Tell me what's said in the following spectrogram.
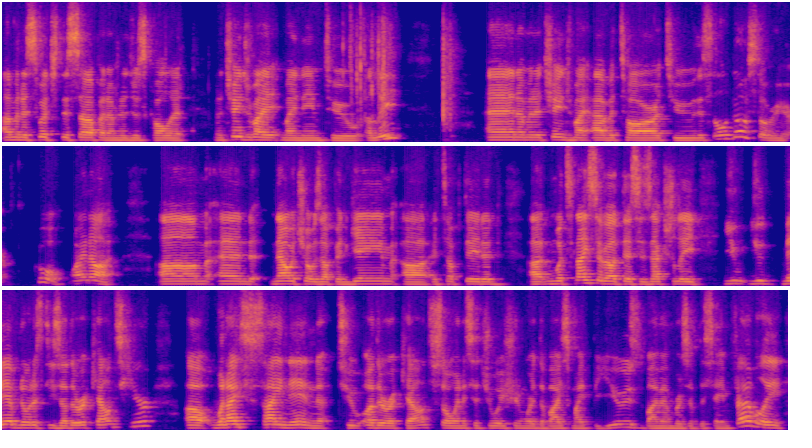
I'm going to switch this up and I'm going to just call it, I'm going to change my, my name to Ali. And I'm going to change my avatar to this little ghost over here. Cool. Why not? Um, and now it shows up in game. Uh, it's updated. Uh, what's nice about this is actually you you may have noticed these other accounts here. Uh, when I sign in to other accounts, so in a situation where device might be used by members of the same family,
